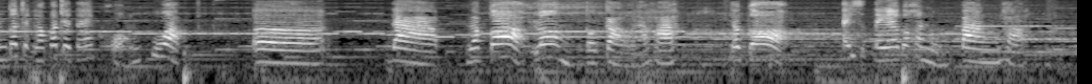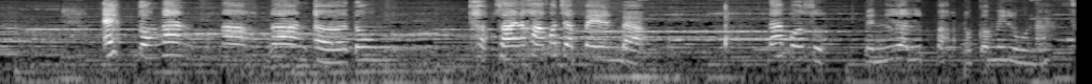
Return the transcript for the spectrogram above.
มันก็จะเราก็จะได้ของพวก เอ่อ ดาบแล้วก็ล่มเก่าๆนะคะ แล้วก็ไอสเต็กแล้วก็ขนมปังค่ะเอ๊ะตรงด้านหน้าด้านเอ่อตรงถับซ้ายนะคะก็จะเป็นแบบด้านบนสุด เป็นเลือดหรือเปล่าเราก็ไม่รู้นะ ส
